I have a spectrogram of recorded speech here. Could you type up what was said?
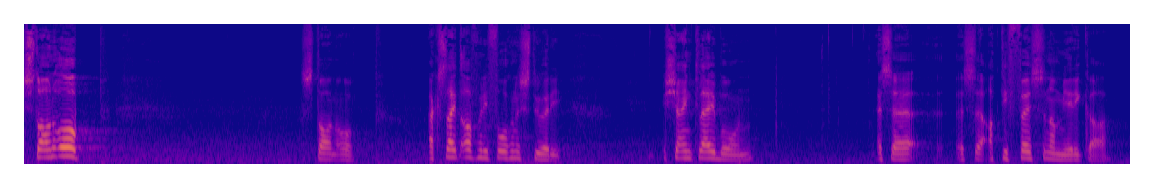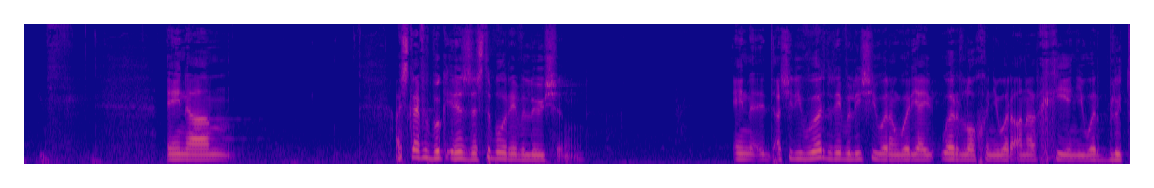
Staan op. Staan op. Ek sluit af met die volgende storie. Shane Claiborne is 'n is 'n aktivis in Amerika. En um, hy skryf 'n boek Irresistible Revolution. En eh, as jy die woord revolusie hoor, dan hoor jy oorlog en jy hoor anargie en jy hoor bloed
